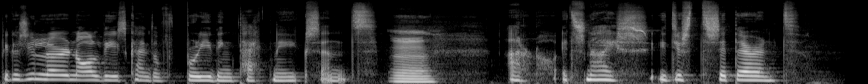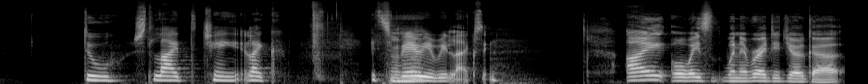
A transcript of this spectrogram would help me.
because you learn all these kind of breathing techniques and I don't know. It's nice. You just sit there and do slight change. Like it's very relaxing. I always, whenever I did yoga,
